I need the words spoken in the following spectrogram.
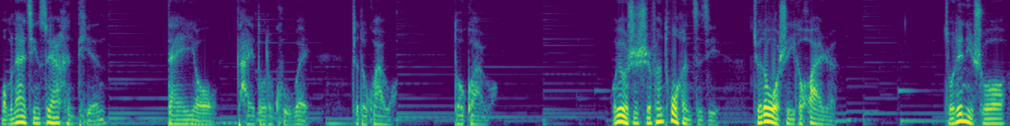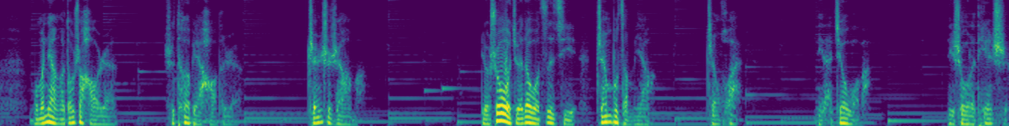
我们的爱情虽然很甜，但也有太多的苦味，这都怪我，都怪我。我有时十分痛恨自己，觉得我是一个坏人。昨天你说我们两个都是好人，是特别好的人，真是这样吗？有时候我觉得我自己真不怎么样，真坏。你来救我吧，你是我的天使，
